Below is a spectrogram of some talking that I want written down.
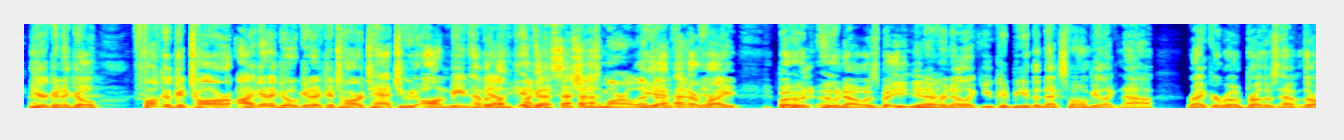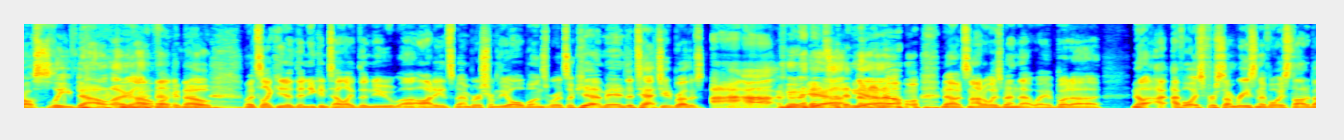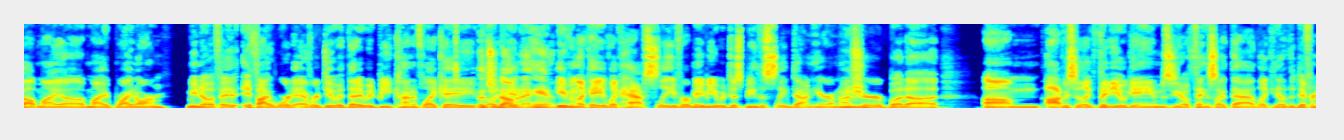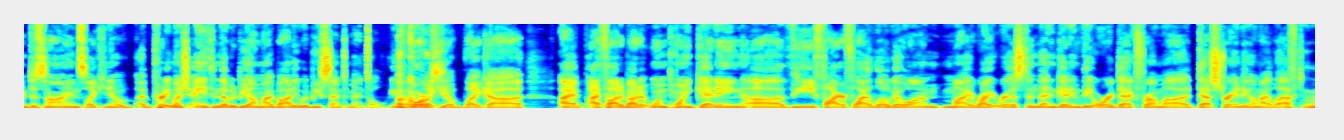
you're gonna go fuck a guitar i gotta go get a guitar tattooed on me and have it like I got a session tomorrow. That yeah, thing. right. But who who knows? But you, you Yeah. never know. Like you could be the next one and be like, nah, Ryker Road brothers have they're all sleeved out. Like I don't fucking know. It's like, you know, then you can tell like the new uh, audience members from the old ones where it's like, yeah, man, the tattooed brothers. Ah, ah. Yeah, like, no, yeah. no, no. No, it's not always been that way. But uh no, I, I've always, for some reason, I've always thought about my uh my right arm. You know, if if I were to ever do it, that it would be kind of like a That's your like, dominant hand. even like a like half sleeve, or maybe it would just be the sleeve down here. I'm not Mhm. sure, but uh, um, obviously like video games, you know, things like that, like you know the different designs, like you know, pretty much anything that would be on my body would be sentimental. You know, Of course. like you know, like uh. I, I thought about at one point getting uh, the Firefly logo on my right wrist and then getting the Odradek from uh, Death Stranding on my left. So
